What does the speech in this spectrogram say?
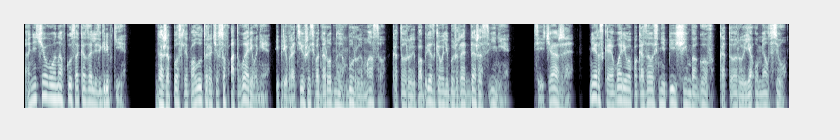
А ничего, на вкус оказались грибки. Даже после полутора часов отваривания и превратившись в однородную бурую массу, которую побрезговали бы жрать даже свиньи. Сейчас же мерзкое варево показалось мне пищей богов, которую я умел всю,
